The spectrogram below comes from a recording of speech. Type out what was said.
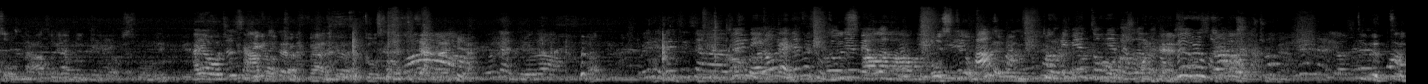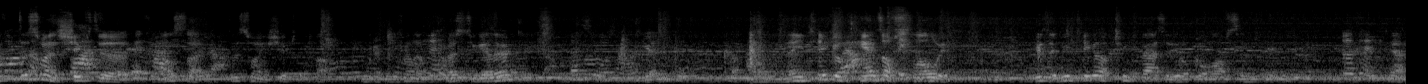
手拿所以你 kick up slowly。哎呦，我就想要 Kick 这 up 个 too。fast goes 这样而已啊。有感觉了。有点类似像那个，所以你用你那个土中间没有任何 hold still。啊，土里面中间没有任何没有任何。 这个这 this one shapes the outside. This one shapes the top. You kind of press together. 但是我想要圆弧。 Then you take your hands off slowly. Because if you take it off too fast, it'll go off center. OK Yeah.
